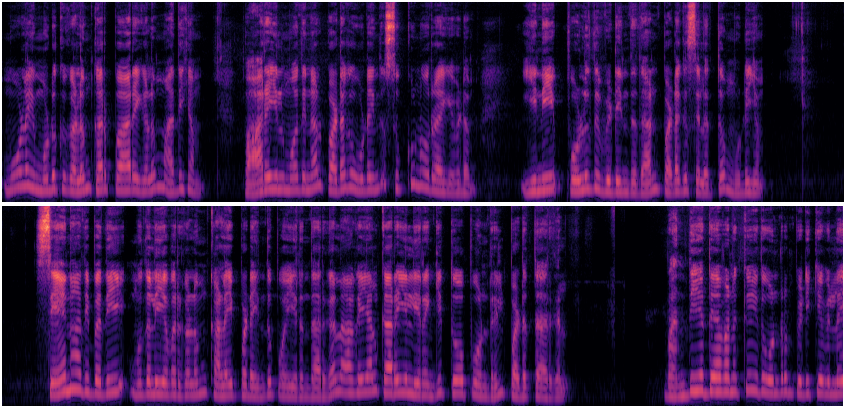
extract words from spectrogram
மூளை முடுக்குகளும் கற்பாறைகளும் அதிகம். பாறையில் மோதினால் படகு உடைந்து சுக்குநூறாகிவிடும் இனி பொழுது விடிந்துதான் படகு செலுத்த முடியும். சேனாதிபதி முதலியவர்களும் களைப்படைந்து போயிருந்தார்கள். ஆகையால் கரையில் இறங்கி தோப்பு ஒன்றில் படுத்தார்கள். வந்தியத்தேவனுக்கு இது ஒன்றும் பிடிக்கவில்லை.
